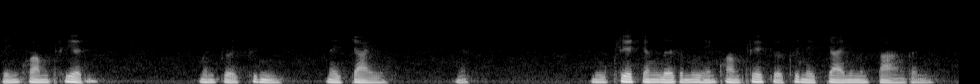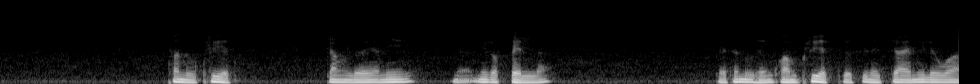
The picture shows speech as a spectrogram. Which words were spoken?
เห็นความเครียด มันเกิดขึ้นในใจนะหนูเครียดจังเลยกับหนูเห็นความเครียดเกิดขึ้นในใจนี่มันต่างกัน ถ้าหนูเครียดจังเลยอันนี้นี่ยนี่ก็เป็นแล้ว แต่ถ้าหนูเห็นความเครียดเกิดขึ้นในใจนี่เลยว่า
